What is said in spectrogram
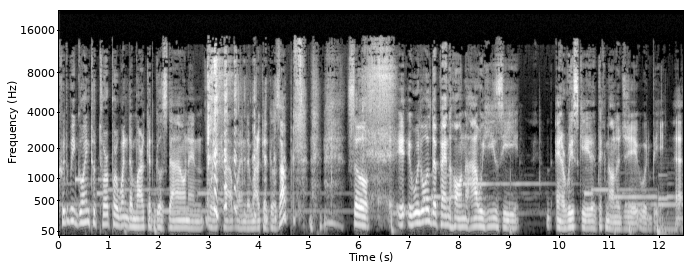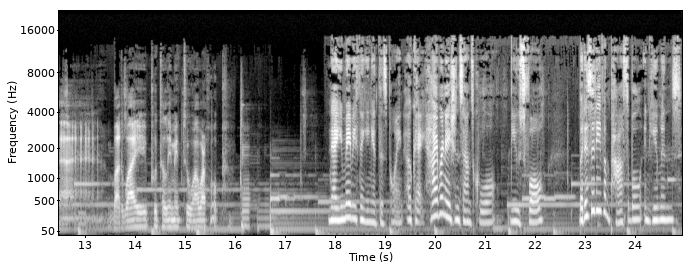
could we go into torpor when the market goes down and wake up when the market goes up? so it, it will all depend on how easy and risky the technology would be. Uh, but why put a limit to our hope? Now, you may be thinking at this point, okay, hibernation sounds cool, useful. But is it even possible in humans?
